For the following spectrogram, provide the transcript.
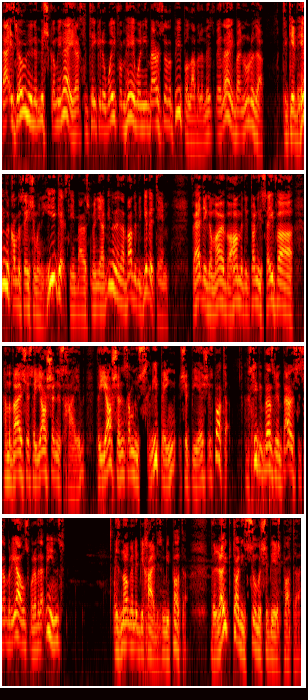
that is only the Mishkamineh. That's to take it away from him when he embarrasses other people. But in order to, give him the compensation when he gets the embarrassment, you been in Avada, we give it to him. Fadi Gemara, Vahamid, Tony Seifa, Hamavayashes, a Yoshan is Chayiv. The Yoshan, someone who's sleeping, should be is Potter. A sleeping person who embarrasses somebody else, whatever that means, is not going to be chayv, it's going to be potter. Veloik tani suma should be potter.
